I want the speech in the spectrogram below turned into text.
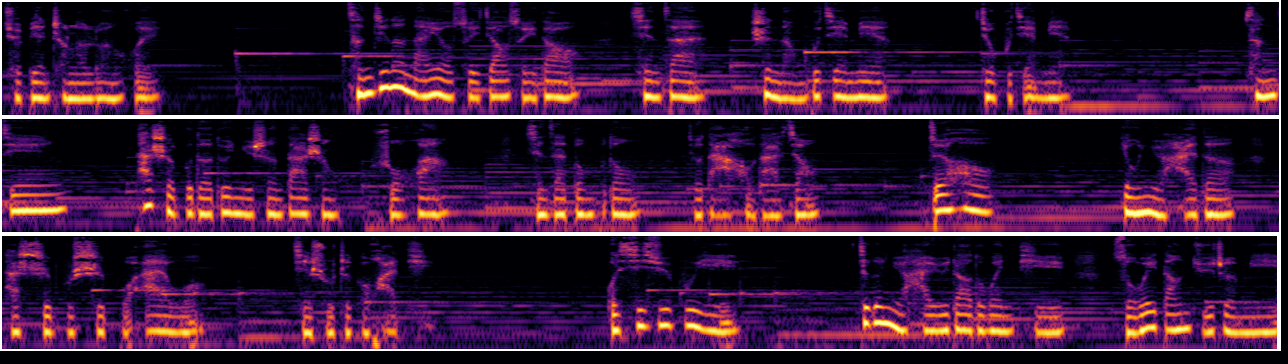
却变成了轮回。曾经的男友随叫随到，现在是能不见面就不见面。曾经。他舍不得对女生大声说话，现在动不动就大吼大叫。最后，有女孩的他是不是不爱我？结束这个话题，我唏嘘不已。这个女孩遇到的问题，所谓当局者迷，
